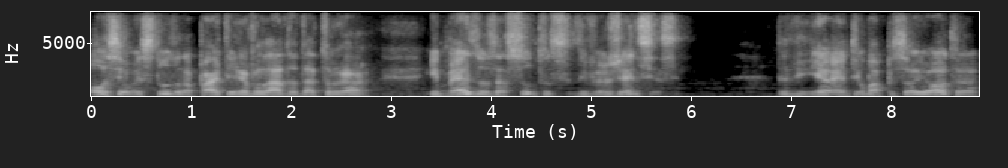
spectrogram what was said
ou se é um estudo da parte revelada da Torá, e mesmo os assuntos, divergências de dinheiro entre uma pessoa e outra,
